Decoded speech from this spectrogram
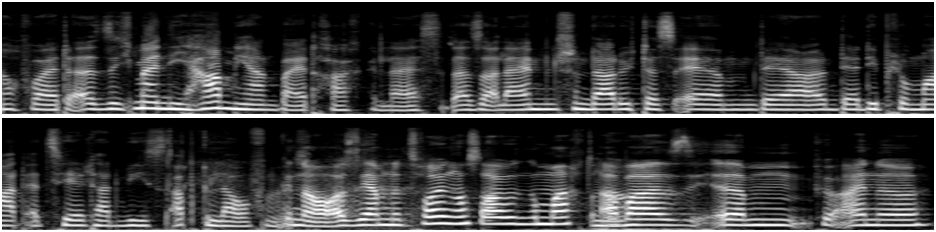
Noch weiter. Also ich meine, die haben ja einen Beitrag geleistet. Also allein schon dadurch, dass ähm, der, der Diplomat erzählt hat, wie es abgelaufen ist. Genau, also sie haben eine Zeugenaussage gemacht, Ja. aber sie, ähm, für eine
